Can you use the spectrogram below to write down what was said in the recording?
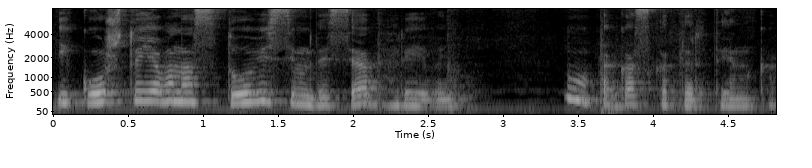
І коштує вона 180 гривень. Ну, така скатертинка.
